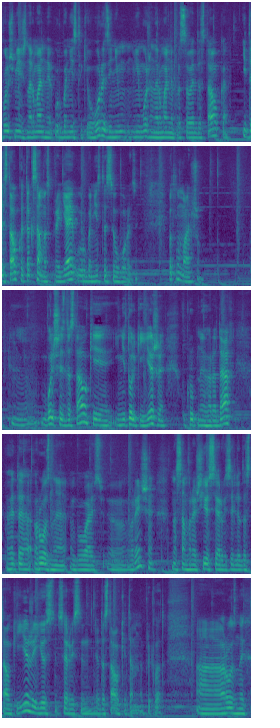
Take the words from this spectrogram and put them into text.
больш-менш нармальнай урбаністыкі ў горадзе не, не можа нармальна працаваць дастаўка і дастаўка таксама спрыяе урбаністыцы ў горадзе. Патлумачу. Большасць дастаўкі і не толькі ежы у крупных гарадах, Гэта розныя бываюць э, рэчы. Насамрэч ёсць сервісы для дастаўкі ежы, ёсць сервісы для дастаўкі там, напрыклад, розных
